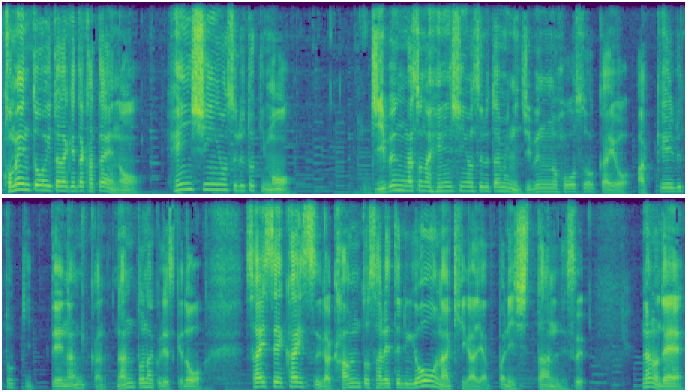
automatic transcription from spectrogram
コメントをいただけた方への返信をする時も自分がその返信をするために自分の放送回を開ける時ってなんかなんとなくですけど再生回数がカウントされてるような気がやっぱりしたんです。なので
